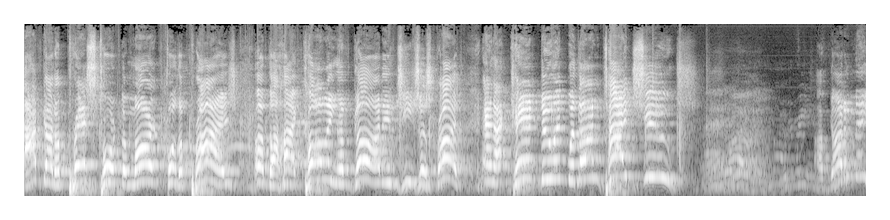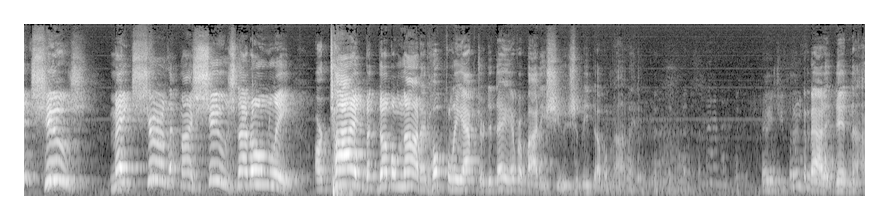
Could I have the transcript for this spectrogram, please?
I've got to press toward the mark for the prize of the high calling of God in Jesus Christ. And I can't do it with untied shoes. I've got to make shoes. Make sure that my shoes not only are tied but double knotted. Hopefully, after today, everybody's shoes should be double knotted. About it, didn't I?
